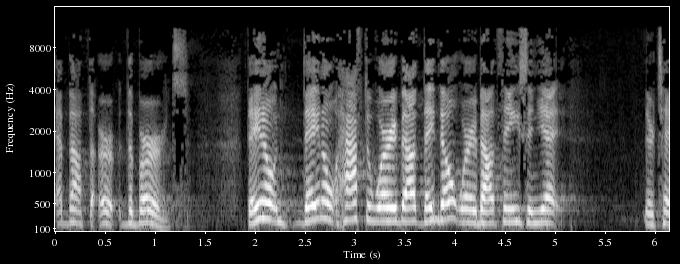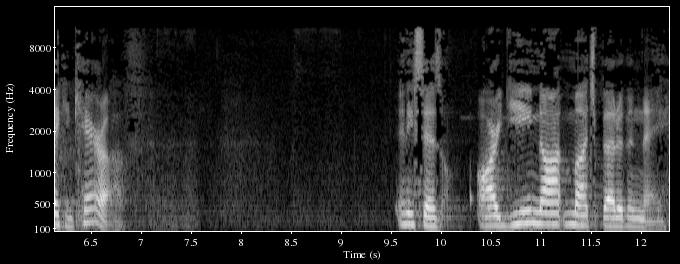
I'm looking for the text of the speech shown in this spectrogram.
about the the birds. They don't they don't have to worry about they don't worry about things and yet they're taken care of. And he says, Are ye not much better than they?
